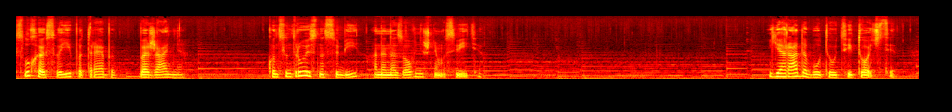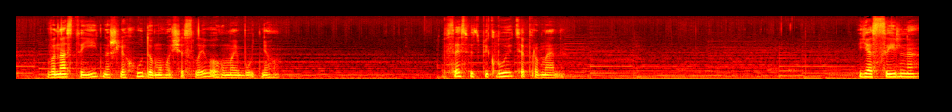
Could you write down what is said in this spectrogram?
слухаю свої потреби, бажання, концентруюсь на собі, а не на зовнішньому світі. Я рада бути у цій точці. Вона стоїть на шляху до мого щасливого майбутнього. Всесвіт спіклується про мене. Я сильна,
